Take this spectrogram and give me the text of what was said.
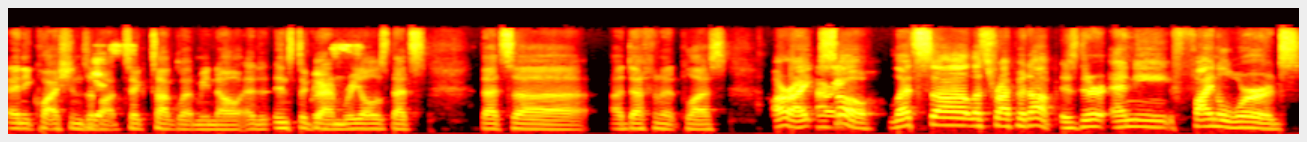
Any questions about tiktok let me know. And instagram Yes. reels that's that's uh, a definite plus. All right, All right. so let's uh let's wrap it up. Is there any final words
